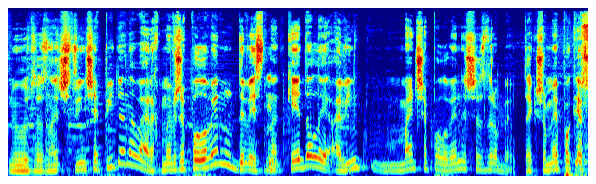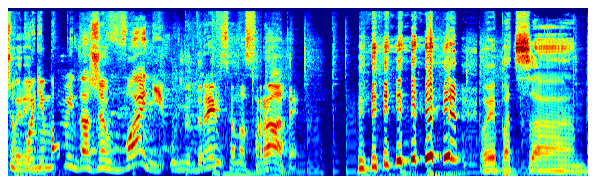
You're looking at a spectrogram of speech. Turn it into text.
Ну, то значить він ще піде наверх. Ми вже половину дивись накидали, а він менше половини ще зробив. Так що ми поки Ти що впереді. понімав, він навіть в ванні умудрився насрати. Ой, пацан.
